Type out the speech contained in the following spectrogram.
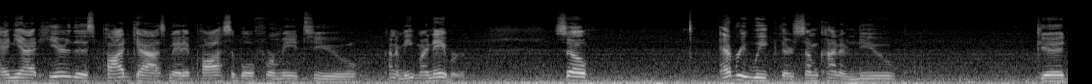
and yet, here, this podcast made it possible for me to kind of meet my neighbor. So every week there's some kind of new good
